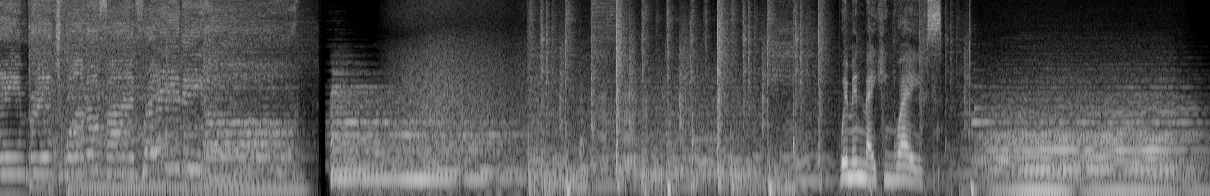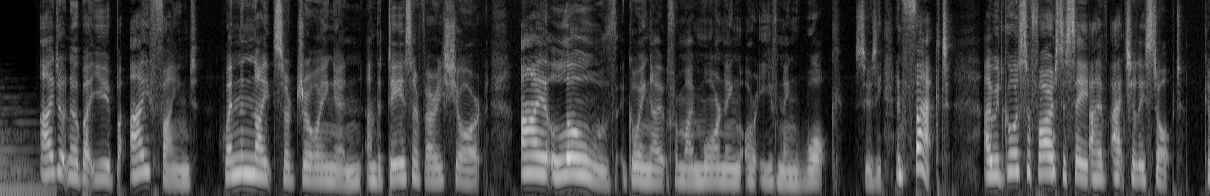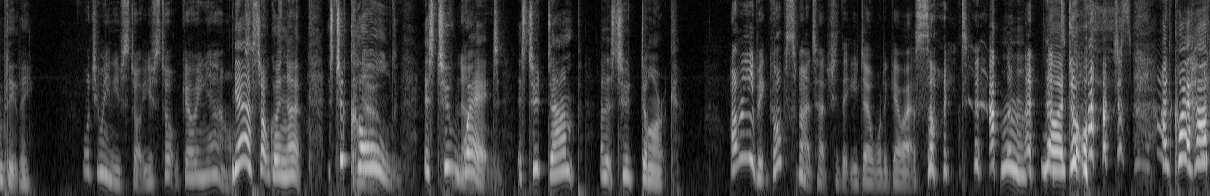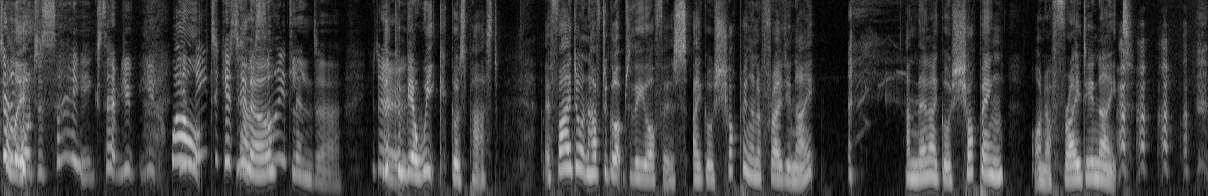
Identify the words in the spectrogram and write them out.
Cambridge 105 Radio. Women making waves. I don't know about you, but I find when the nights are drawing in and the days are very short, I loathe going out for my morning or evening walk, Susie. In fact, I would go so far as to say I've actually stopped completely. What do you mean you've stopped? You've stopped going out? Yeah, I've stopped going out. It's too cold, No. it's too No. wet, it's too damp, and it's too dark. I'm a little bit gobsmacked actually that you don't want to go outside. Hmm. moment. No, I don't. I Just, I'd quite I don't happily. know what to say except you. You, Well, you need to get you know, outside, Linda. You know, It can be a week goes past. If I don't have to go up to the office, I go shopping on a Friday night, and then I go shopping on a Friday night.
